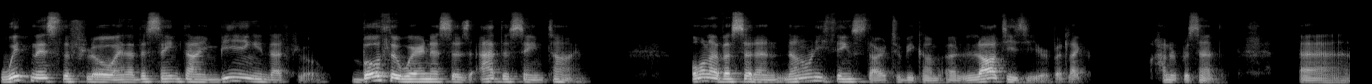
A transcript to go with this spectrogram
witness the flow and at the same time being in that flow, both awarenesses at the same time, all of a sudden, not only things start to become a lot easier, but like 100%. Uh,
